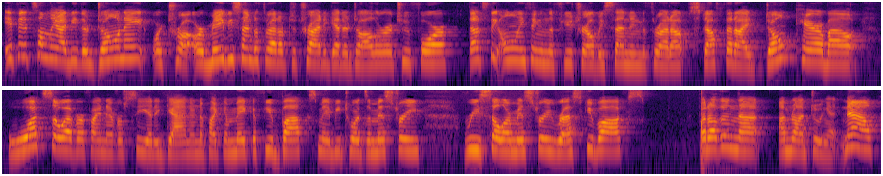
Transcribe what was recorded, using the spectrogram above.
if it's something I'd either donate or try, or maybe send a ThredUp to try to get a dollar or two for, that's the only thing in the future I'll be sending to ThredUp, Stuff that I don't care about whatsoever if I never see it again. And if I can make a few bucks, maybe towards a mystery reseller mystery rescue box, but other than that, I'm not doing it. Now,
